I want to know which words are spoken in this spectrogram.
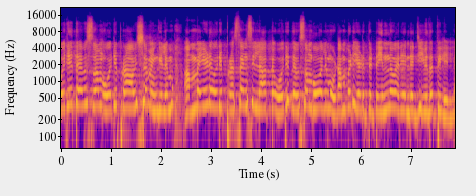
ഒരു ദിവസം ഒരു പ്രാവശ്യമെങ്കിലും അമ്മയുടെ ഒരു പ്രസൻസ് ഇല്ലാത്ത ഒരു ദിവസം പോലും ഉടമ്പടി എടുത്തിട്ട് ഇന്ന് വരെ എന്റെ ജീവിതത്തിലില്ല.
